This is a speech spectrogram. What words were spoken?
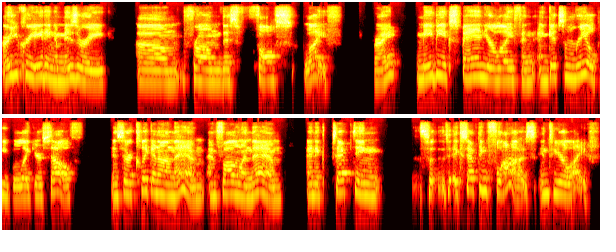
Are you creating a misery um, from this false life, right? Maybe expand your life and, and get some real people like yourself and start clicking on them and following them and accepting so, accepting flaws into your life.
